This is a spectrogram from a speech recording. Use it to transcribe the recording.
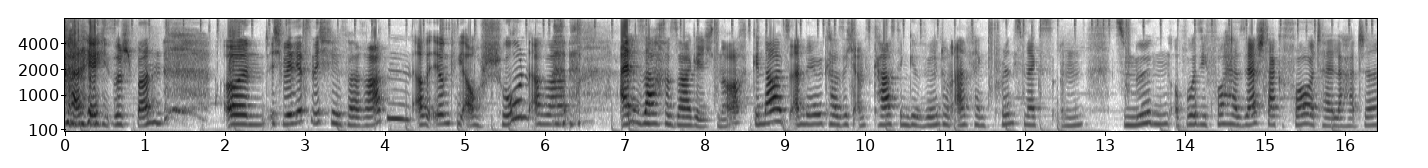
gar nicht so spannend. Und ich will jetzt nicht viel verraten, aber irgendwie auch schon. Aber eine Sache sage ich noch. Genau als America sich ans Casting gewöhnt und anfängt Prince Max zu mögen, obwohl sie vorher sehr starke Vorurteile hatte,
